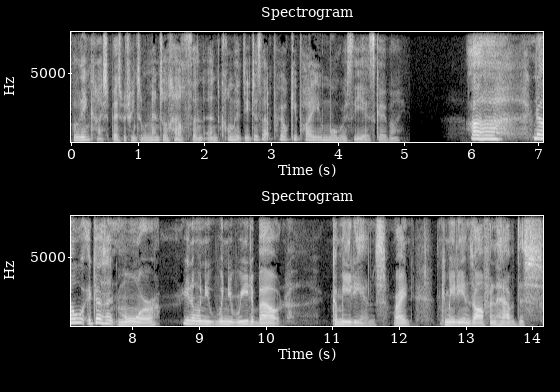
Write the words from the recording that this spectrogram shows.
link, I suppose, between sort of mental health and, and comedy. Does that preoccupy you more as the years go by? Uh, no, it doesn't more you know when you when you read about comedians, right? Comedians often have this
